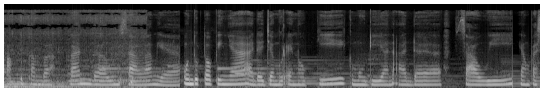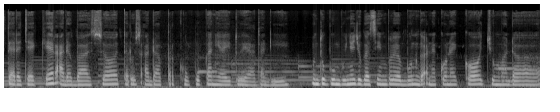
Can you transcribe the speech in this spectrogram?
aku tambahkan daun salam ya. Untuk toppingnya ada jamur enoki kemudian ada sawi yang pasti ada ceker ada bakso terus ada perkupukan ya itu ya tadi. Untuk bumbunya juga simple ya bun. Nggak neko-neko cuma ada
